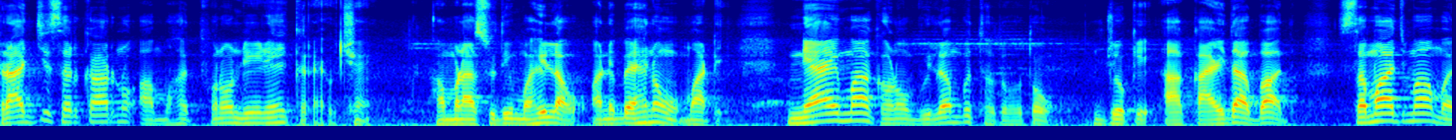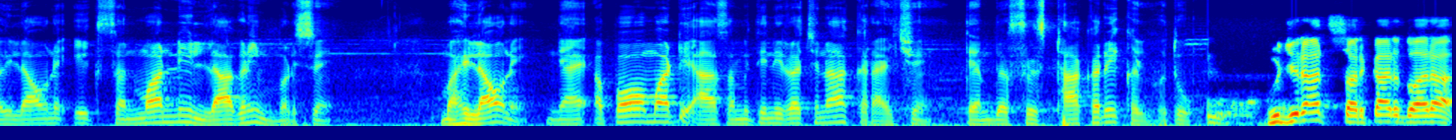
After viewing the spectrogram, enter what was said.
રાજ્ય સરકારનો આ મહત્વનો નિર્ણય કરાયો છે. હમણાં સુધી મહિલાઓ અને બહેનો માટે ન્યાયમાં ઘણો વિલંબ થતો હતો. જો કે આ કાયદા બાદ સમાજમાં મહિલાઓને એક સન્માનની લાગણી મળશે. મહિલાઓને ન્યાય અપાવવા માટે આ સમિતિની રચના કરાઈ છે, તેમ દક્ષેશ ઠાકરે કહ્યું હતું. ગુજરાત સરકાર દ્વારા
